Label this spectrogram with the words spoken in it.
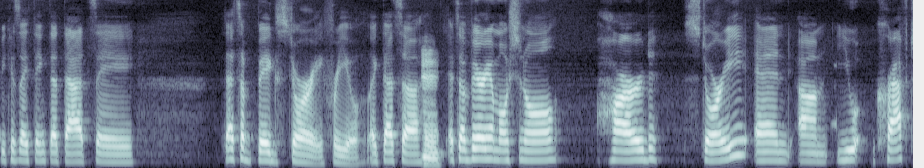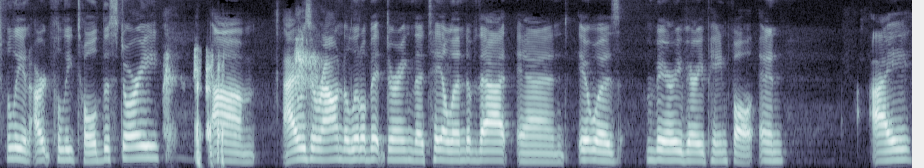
because I think that that's a, that's a big story for you. Like that's a, mm. it's a very emotional hard story, and um, you craftfully and artfully told the story. Um, I was around a little bit during the tail end of that, and it was very, very painful. And I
